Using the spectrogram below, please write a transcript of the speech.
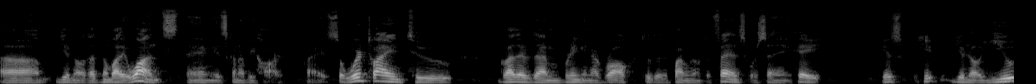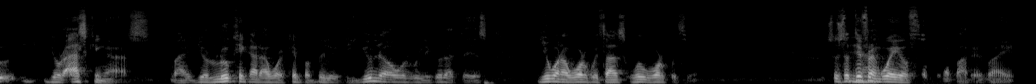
um, you know, that nobody wants, then it's going to be hard, right? So we're trying to, rather than bringing a rock to the Department of Defense, we're saying, hey, here's, he, you know, you you're asking us, right? You're looking at our capability. You know we're really good at this. You want to work with us, we'll work with you so it's a different yeah. way of thinking about it, right?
